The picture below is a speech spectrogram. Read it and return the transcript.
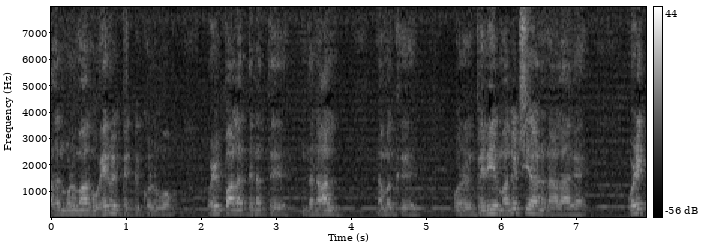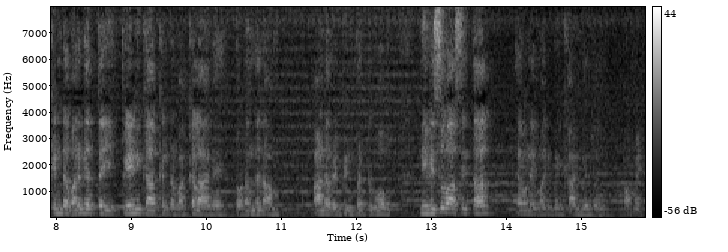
அதன் மூலமாக உயர்வை பெற்றுக்கொள்வோம் உழைப்பாளர் தினத்து இந்த நாள் நமக்கு ஒரு பெரிய மகிழ்ச்சியான நாளாக உழைக்கின்ற வர்க்கத்தை பேணி காக்கின்ற மக்களாக தொடர்ந்து நாம் ஆண்டவரை பின்பற்றுவோம். நீ விசுவாசித்தால் தேவனை மகிமை காண்பீர்கள். ஆமென்.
